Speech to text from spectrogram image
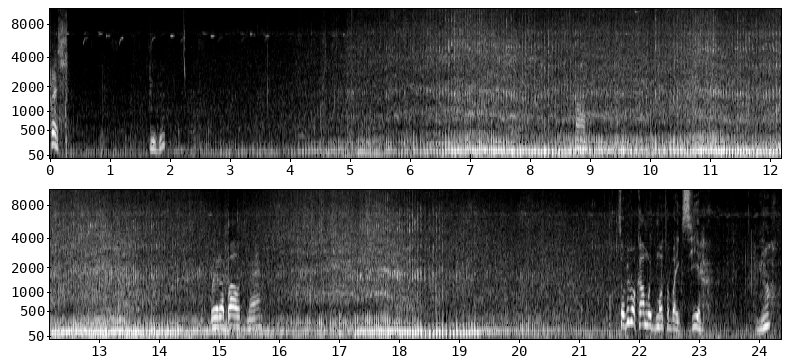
Fresh. Mhm. Wow. We're about, man. So people come with motorbikes here. You know?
